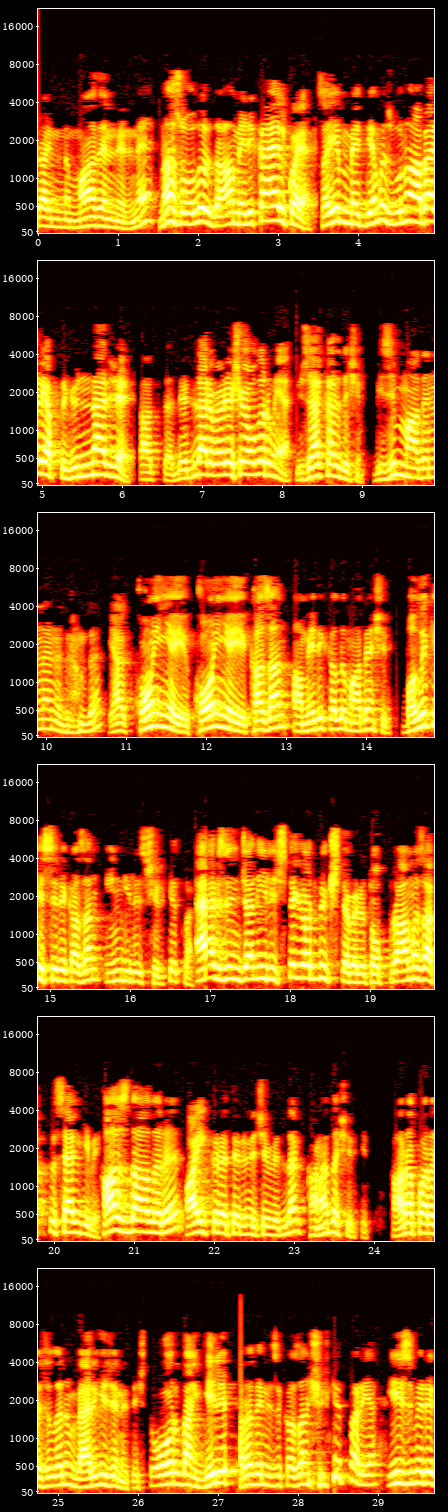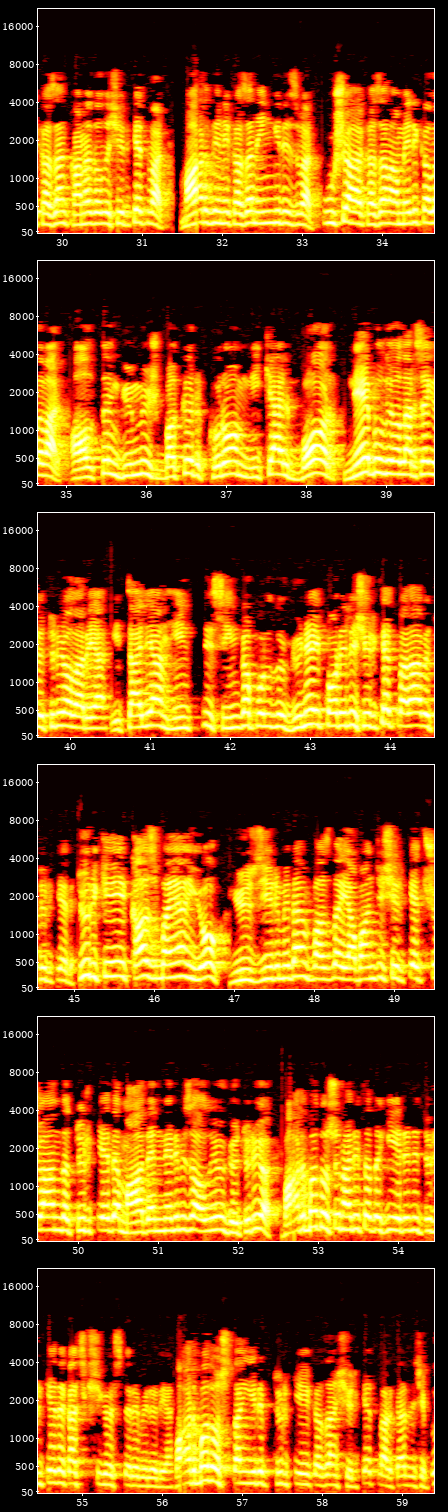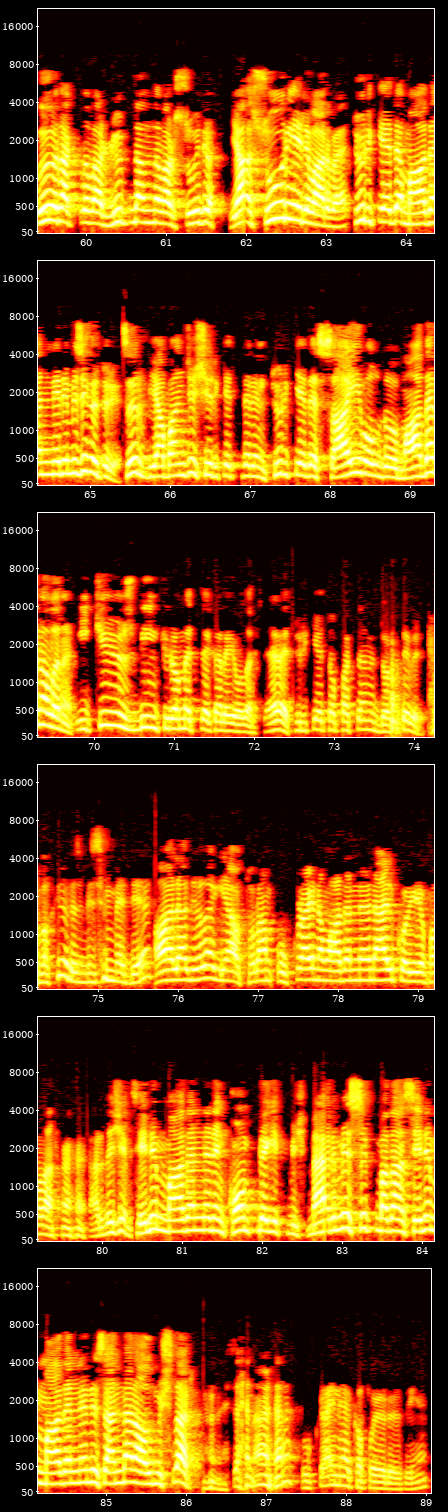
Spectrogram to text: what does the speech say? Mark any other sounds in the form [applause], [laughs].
Ukrayna'nın madenlerine nasıl olur da Amerika el koyar? Sayın medyamız bunu haber yaptı günlerce. Hatta dediler böyle şey olur mu ya? Güzel kardeşim bizim madenler ne durumda? Ya Konya'yı Konya'yı kazan Amerikalı maden şirketi. Balıkesir'i kazan İngiliz şirket var. Erzincan İliç'te gördük işte böyle toprağımız aktı sel gibi. Kaz Dağları Ay kraterini çevirdiler Kanada şirketi. Kara paracıların vergi cenneti. İşte oradan gelip Karadeniz'i kazan şirket var ya. İzmir'i kazan Kanadalı şirket var. Mardin'i kazan İngiliz var. Uşak'ı kazan Amerikalı var. Altın, gümüş, bakır, krom, nikel, bor ne buluyorlarsa götürüyorlar ya. İtalyan, Hintli, Singapurlu, Güney Koreli şirket var abi Türkiye'de. Türkiye'yi kazmayan yok. 120'den fazla yabancı şirket şu anda Türkiye'de madenlerimizi alıyor götürüyor. Barbados'un haritadaki yerini Türkiye'de kaç kişi gösterebilir ya? Barbados'tan gelip Türkiye'yi kazan şirket var kardeşim. Iraklı var, Lübnanlı var, Suudi. Ya Suriyeli var be. Türkiye'de madenlerimizi götürüyor. Sırf yabancı şirketlerin Türkiye'de sahip olduğu maden alanı 200 bin kilometre kareye ulaştı. Evet Türkiye topraklarının dörtte biri. E bakıyoruz bizim medyaya hala diyorlar ki ya Trump Ukrayna madenlerine el koyuyor falan. [laughs] Kardeşim senin madenlerin komple gitmiş. Mermi sıkmadan senin madenlerini senden almışlar. [laughs] Sen hala Ukrayna'ya kafa yoruyorsun ya.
